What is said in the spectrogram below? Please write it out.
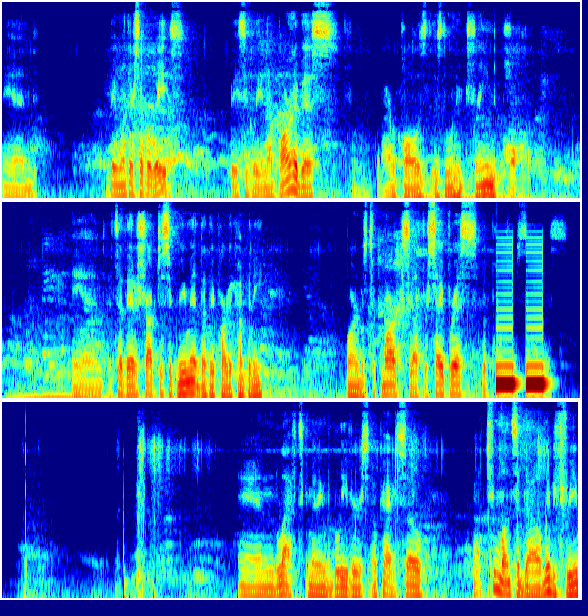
and they went their separate ways, basically. And now Barnabas, from what I recall, is, is the one who trained Paul. And it said they had a sharp disagreement that they parted company. Barnabas took Mark, sailed for Cyprus, but Paul chose Silas and left, commending the believers. Okay, so about two months ago, maybe three,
